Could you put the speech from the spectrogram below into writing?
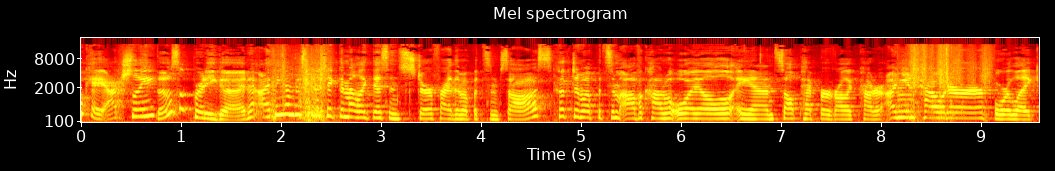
okay, actually, those look pretty good. I think I'm just gonna take them out like this and stir fry them up with some sauce. Cooked them up with some avocado oil and salt, pepper, garlic powder, onion powder for like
